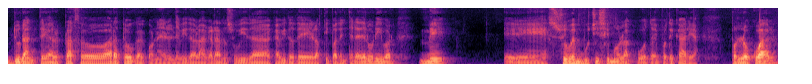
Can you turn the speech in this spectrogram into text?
Durante el plazo ahora toca, con el debido a la gran subida que ha habido de los tipos de interés del Uribor, me eh, suben muchísimo la cuota hipotecaria, por lo cual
